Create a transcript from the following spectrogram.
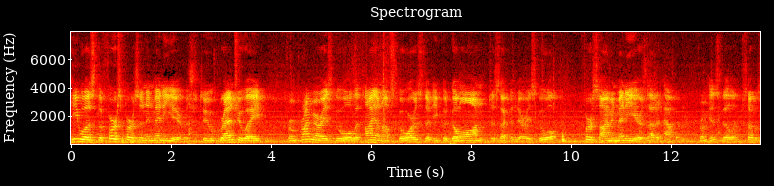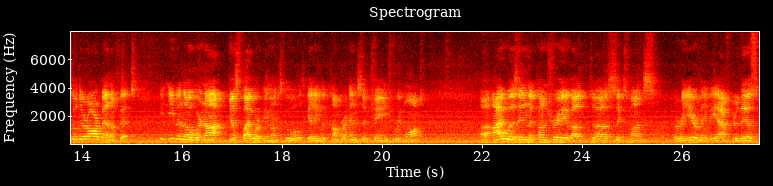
he was the first person in many years to graduate from primary school with high enough scores that he could go on to secondary school. First time in many years that had happened from his village. So, so there are benefits, even though we're not, just by working on schools, getting the comprehensive change we want. Uh, I was in the country about uh, six months or a year maybe after this.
